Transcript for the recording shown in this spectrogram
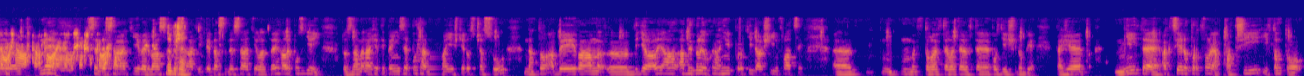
eh, ne v 70, ve 72, 75 letech, ale později. To znamená, že ty peníze pořád mají ještě dost času na to, aby vám eh, vydělali a aby byli ochráněni proti další inflaci eh, v, tohle, v, téhle, v té pozdější době. Takže mějte akcie do portfolia patří i v tomto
